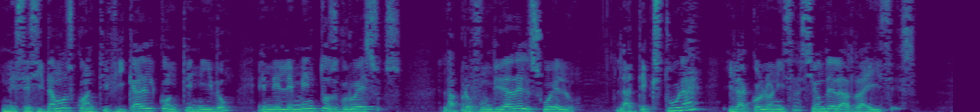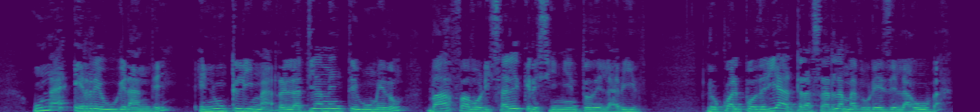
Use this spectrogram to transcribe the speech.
necesitamos cuantificar el contenido en elementos gruesos, la profundidad del suelo, la textura y la colonización de las raíces. Una RU grande, en un clima relativamente húmedo, va a favorizar el crecimiento de la vid, lo cual podría atrasar la madurez de la uva.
